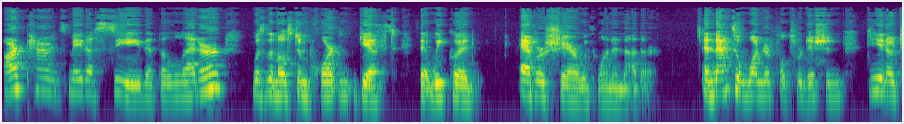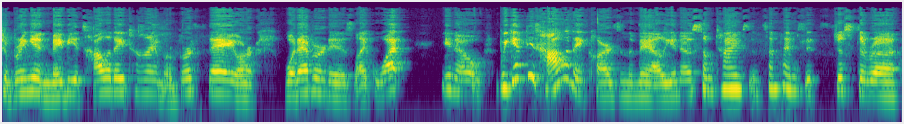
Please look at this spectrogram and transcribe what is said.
our parents made us see that the letter was the most important gift that we could ever share with one another and that's a wonderful tradition you know to bring in maybe it's holiday time or birthday or whatever it is like what you know we get these holiday cards in the mail you know sometimes and sometimes it's just a uh,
